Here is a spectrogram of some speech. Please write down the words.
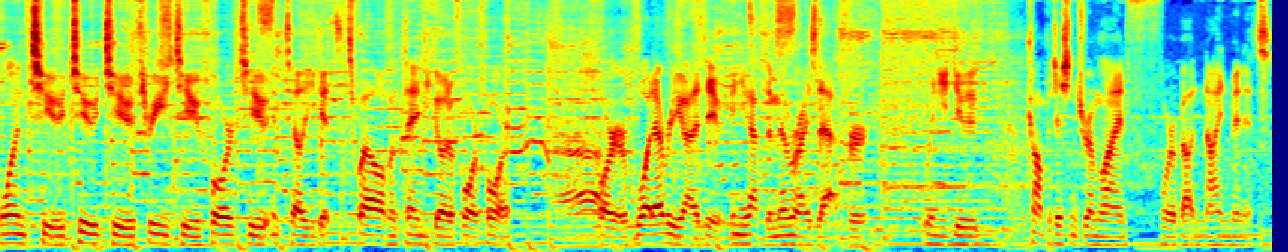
one, two, two, two, three, two, four, two until you get to twelve, and then you go to four, four, or whatever you got to do, and you have to memorize that for when you do competition drumline for about nine minutes.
